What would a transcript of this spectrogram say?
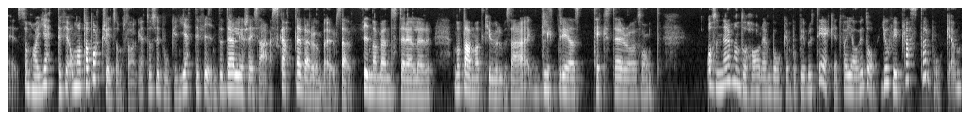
Eh, som har jättefin, om man tar bort skyddsomslaget och så är boken jättefin. Det döljer sig så här skatter där under. Så här fina mönster eller något annat kul. Så här glittriga texter och sånt. Och sen när man då har den boken på biblioteket, vad gör vi då? Jo, vi plastar boken.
